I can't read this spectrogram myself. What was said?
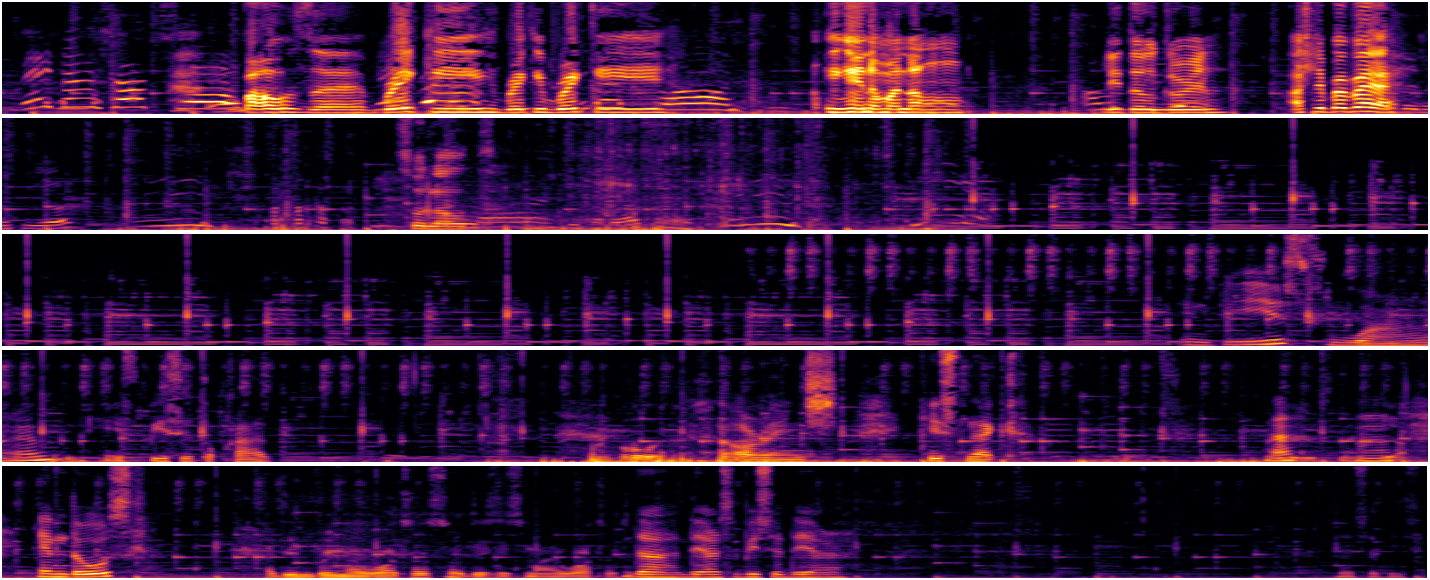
Pause. Breaky. Breaky, breaky. Ingay naman ng little girl. Ashley, bebe! So loud. In this one, he's busy to cut. Orange. His neck. Nah? it is nice, Mm. yeah. And those, I didn't bring my water, so this is my water. the, they are so busy there. They're so busy.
